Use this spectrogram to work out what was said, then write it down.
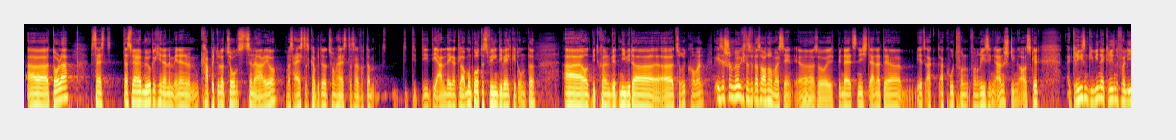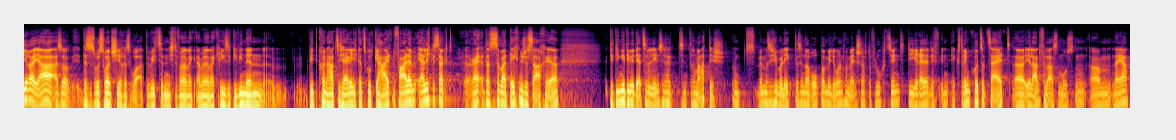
äh, Dollar. Das heißt, das wäre möglich in einem, in einem Kapitulationsszenario. Was heißt das? Kapitulation heißt, dass einfach die, die, die Anleger glauben, um Gottes Willen, die Welt geht unter äh, und Bitcoin wird nie wieder äh, zurückkommen. Ist es schon möglich, dass wir das auch nochmal sehen? Ja, also ich bin da jetzt nicht einer, der jetzt ak akut von, von riesigen Anstiegen ausgeht. Krisengewinner, Krisenverlierer, ja, also das ist sowieso ein schieres Wort. Du willst ja nicht von einer, einer Krise gewinnen. Bitcoin hat sich eigentlich ganz gut gehalten, vor allem ehrlich gesagt, das ist aber eine technische Sache, ja die Dinge, die wir derzeit erleben, sind halt sind dramatisch. Und wenn man sich überlegt, dass in Europa Millionen von Menschen auf der Flucht sind, die relativ in extrem kurzer Zeit äh, ihr Land verlassen mussten, ähm, naja,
